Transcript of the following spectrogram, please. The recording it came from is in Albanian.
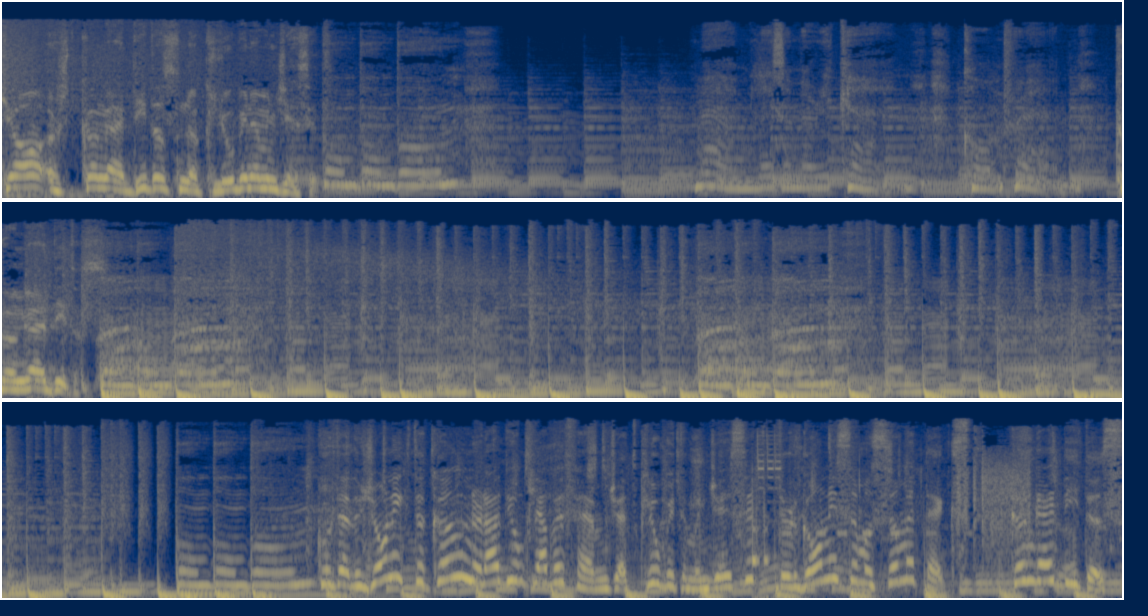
Kjo është kënga e ditës në klubin e mëngjesit. Kënga e ditës. Kur ta dëgjoni këtë këngë në Radio Club FM gjatë klubit të mëngjesit, dërgoni SMS me tekst. Kënga e ditës.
